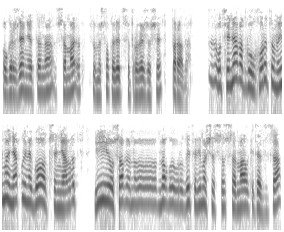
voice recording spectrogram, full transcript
огражденията на самото место, където се провеждаше парада. Оценяват го хората, но има някои не го оценяват и особено много родители имаше с малките деца,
